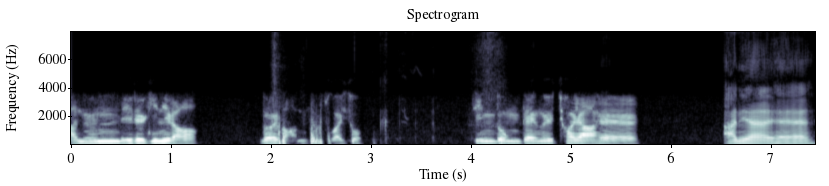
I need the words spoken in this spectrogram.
나는 미륵이니라 너의 마음 볼 수가 있어. 딩동댕을 쳐야 해. 아니야 해.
